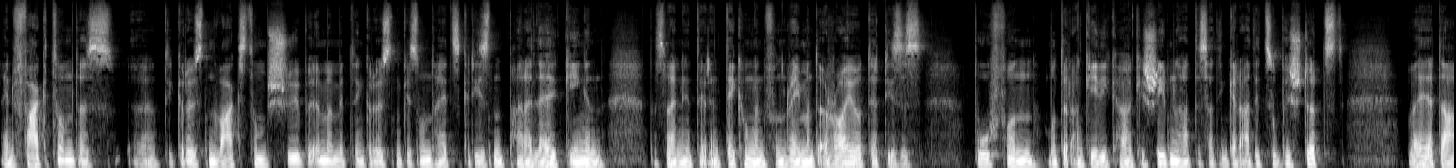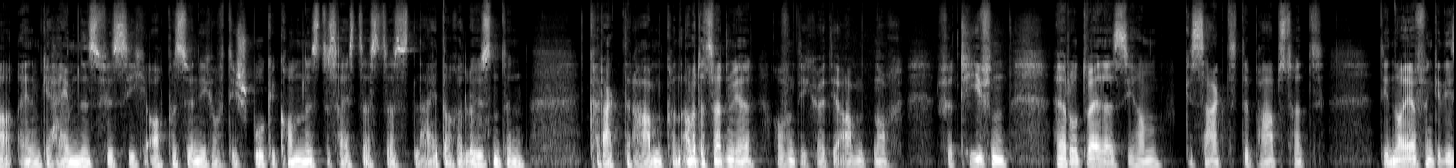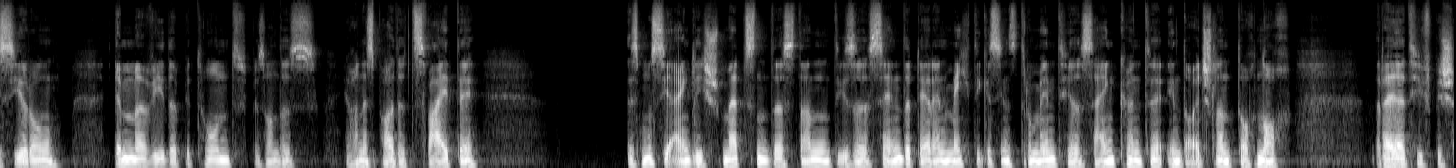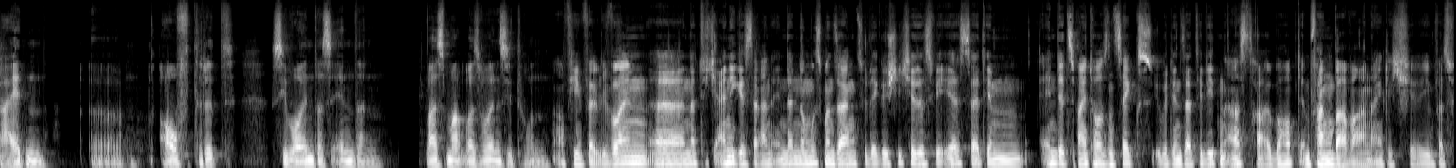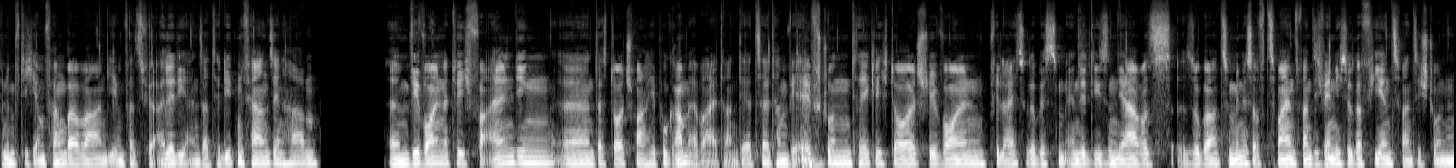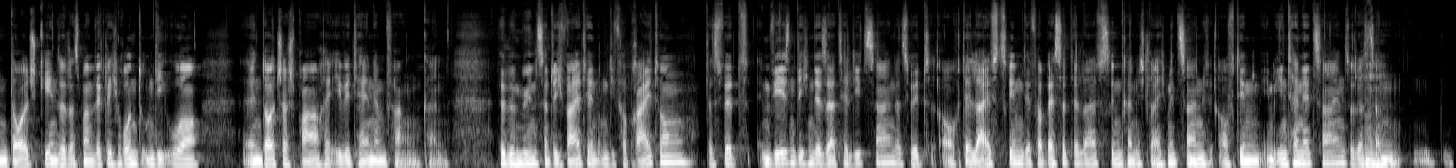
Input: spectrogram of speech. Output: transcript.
ein Faktum, dass äh, die größten Wachstumsschübe immer mit den größten Gesundheitskrisen parallel gingen. Das war eine der Entdeckungen von Raymond Arroyo, der dieses Buch von Mutter Angelika geschrieben hat. Das hat ihn geradezu bestürzt, weil er da ein Geheimnis für sich auch persönlich auf die Spur gekommen ist. Das heißt, dass das Leid auch erlösenden Charakter haben kann. Aber das werden wir hoffentlich heute Abend noch vertiefen. Herr Rothweiler, Sie haben gesagt, der Papst hat die Neuevangelisierung immer wieder betont, besonders Johannes Paul II. Es muss Sie eigentlich schmerzen, dass dann dieser Sender, der ein mächtiges Instrument hier sein könnte, in Deutschland doch noch relativ bescheiden äh, auftritt. Sie wollen das ändern. Was, was wollen Sie tun? Auf jeden Fall. Wir wollen äh, natürlich einiges daran ändern. Da muss man sagen zu der Geschichte, dass wir erst seit dem Ende 2006 über den Satelliten Astra überhaupt empfangbar waren, eigentlich jedenfalls vernünftig empfangbar waren, jedenfalls für alle, die ein Satellitenfernsehen haben. Ähm, wir wollen natürlich vor allen Dingen äh, das deutschsprachige Programm erweitern. Derzeit haben wir elf mhm. Stunden täglich Deutsch. Wir wollen vielleicht sogar bis zum Ende dieses Jahres sogar zumindest auf 22, wenn nicht sogar 24 Stunden Deutsch gehen, sodass man wirklich rund um die Uhr in deutscher Sprache EWTN empfangen kann. Wir bemühen uns natürlich weiterhin um die Verbreitung. Das wird im Wesentlichen der Satellit sein. Das wird auch der Livestream, der verbesserte Livestream kann ich gleich mit sein, auf dem, im Internet sein, sodass mhm. dann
